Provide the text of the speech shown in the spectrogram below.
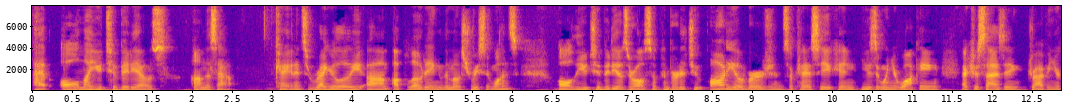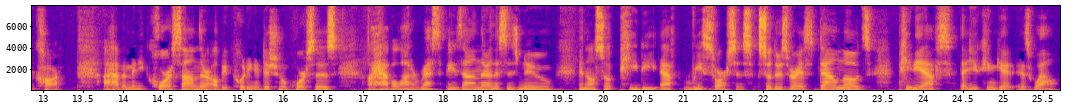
I have all my YouTube videos on this app. Okay, and it's regularly um, uploading the most recent ones. All the YouTube videos are also converted to audio versions. Okay, so you can use it when you're walking, exercising, driving your car. I have a mini course on there. I'll be putting additional courses. I have a lot of recipes on there. This is new, and also PDF resources. So there's various downloads, PDFs that you can get as well.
